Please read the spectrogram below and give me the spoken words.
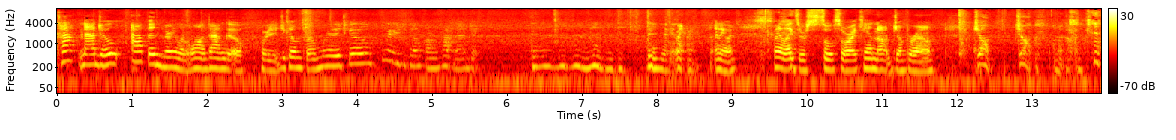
Cotton Eye Joe. I've been married one a long time ago. Where did you come from? Where did you go? Where did you come from? Cotton Eye Joe. Anyway, my legs are so sore. I cannot jump around. Jump, jump. Oh my god.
